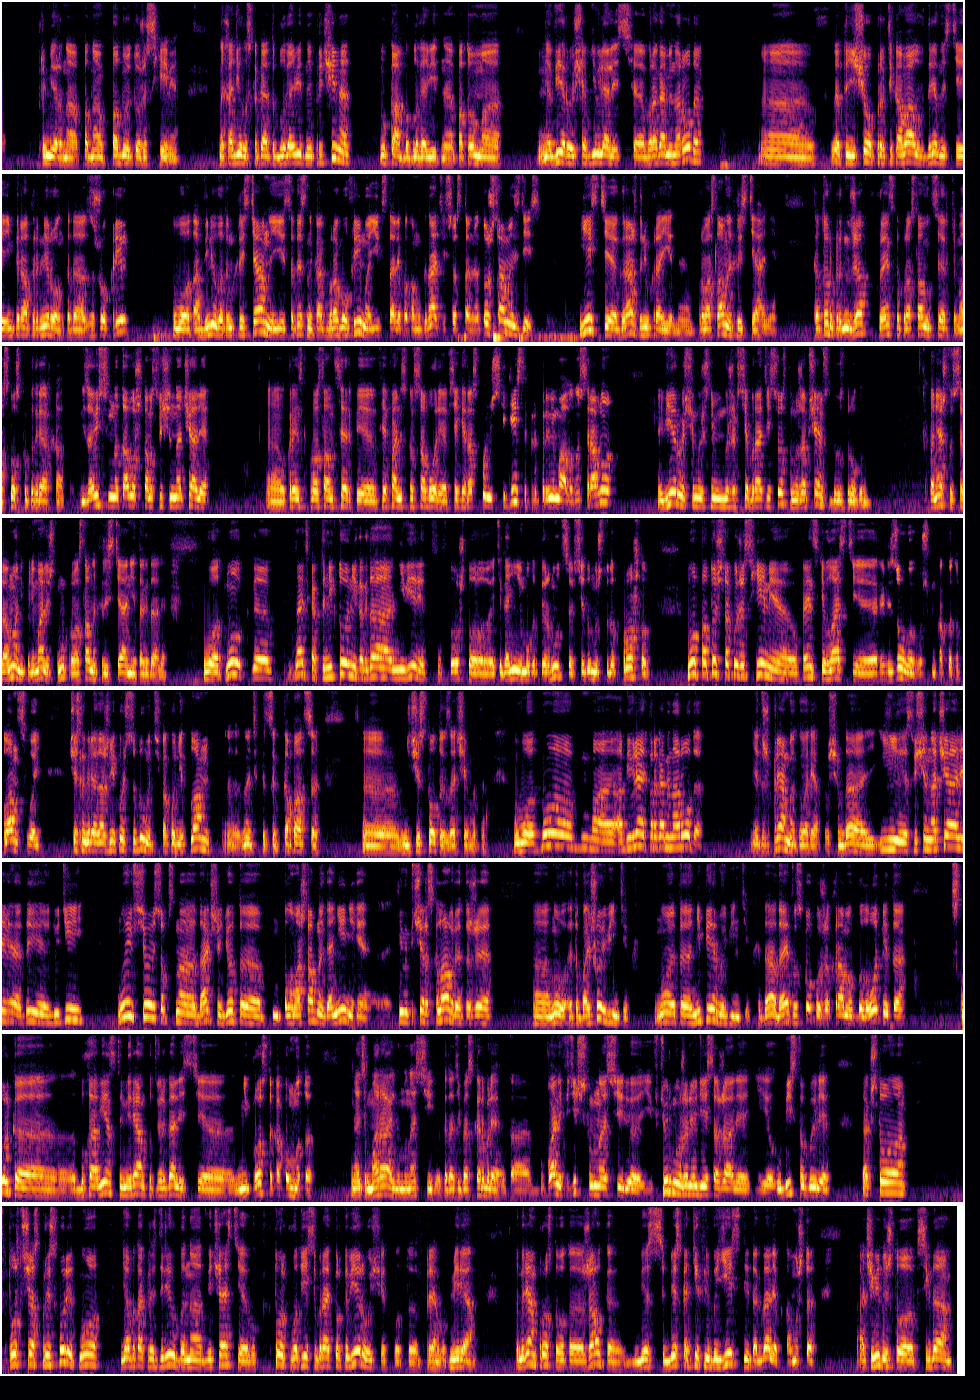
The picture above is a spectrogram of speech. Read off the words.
примерно по одной, по одной и той же схеме. Находилась какая-то благовидная причина, ну, как бы благовидная. Потом э, верующие объявлялись э, врагами народа. Это еще практиковал в древности император Нерон, когда сжег Рим, вот, обвинил в этом христиан, и, соответственно, как врагов Рима, их стали потом гнать и все остальное. То же самое здесь. Есть граждане Украины, православные христиане – которые принадлежат к Украинской Православной Церкви, Московского Патриархата. Независимо от того, что там в священноначале э, Украинской Православной Церкви в Феофаневском соборе всякие раскольнические действия предпринимала, но все равно верующие, мы же с ними, мы же все братья и сестры, мы же общаемся друг с другом. Понятно, что все равно они понимали, что мы православные христиане и так далее. Вот. Ну, э, знаете, как-то никто никогда не верит в то, что эти гонения могут вернуться. Все думают, что это в прошлом. Но по точно такой же схеме украинские власти реализовывают в общем, какой-то план свой. Честно говоря, даже не хочется думать, какой у них план, э, знаете, копаться э, в нечистотах, зачем это. Вот. Но а, объявляют врагами народа, это же прямо говорят, в общем, да, и священначале, да и людей. Ну и все, и, собственно, дальше идет э, полномасштабное гонение. Киево-Печерская лавра – это же, ну, это большой винтик но это не первый винтик. Да? До этого сколько уже храмов было отнято, сколько э, духовенств и мирян подвергались э, не просто какому-то знаете, моральному насилию, когда тебя оскорбляют, а буквально физическому насилию. И в тюрьмы уже людей сажали, и убийства были. Так что то, что сейчас происходит, но я бы так разделил бы на две части. Вот, только, вот если брать только верующих, вот э, прям вот мирян, то мирян просто вот э, жалко, без, без каких-либо есть и так далее, потому что очевидно, что всегда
